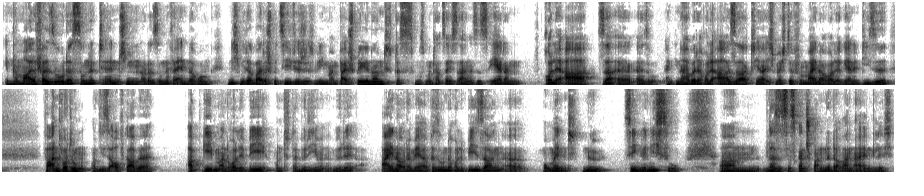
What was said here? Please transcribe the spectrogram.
im Normalfall so, dass so eine Tension oder so eine Veränderung nicht mitarbeiterspezifisch ist, wie in meinem Beispiel genannt. Das muss man tatsächlich sagen. Es ist eher dann Rolle A, äh, also ein Inhaber der Rolle A sagt, ja, ich möchte von meiner Rolle gerne diese Verantwortung und diese Aufgabe abgeben an Rolle B. Und dann würde, würde einer oder mehrere Personen der Rolle B sagen, äh, Moment, nö, sehen wir nicht so. Ähm, das ist das ganz Spannende daran eigentlich.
